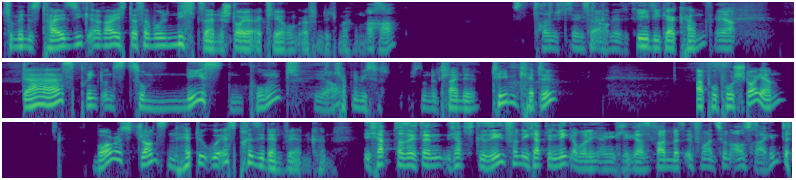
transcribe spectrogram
zumindest Teilsieg erreicht, dass er wohl nicht seine Steuererklärung öffentlich machen muss. Aha. Das habe ich tatsächlich nicht mehr Ewiger Kampf. Ja. Das bringt uns zum nächsten Punkt. Ja. Ich habe nämlich so, so eine kleine Themenkette. Apropos Steuern. Boris Johnson hätte US-Präsident werden können. Ich habe tatsächlich dann, ich habe es gesehen von, ich habe den Link aber nicht angeklickt. Das war als Information ausreichend.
